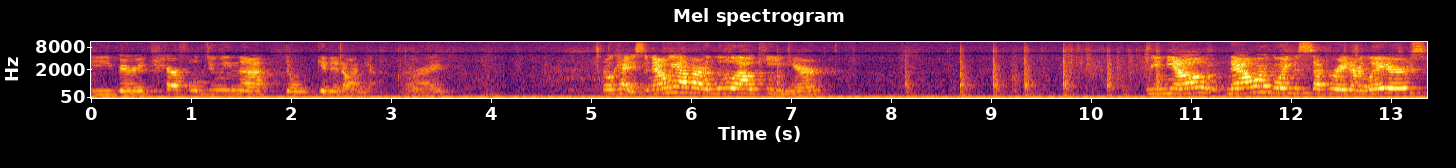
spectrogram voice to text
be very careful doing that. Don't get it on you, all right? Okay, so now we have our little alkene here. We now, now are going to separate our layers.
